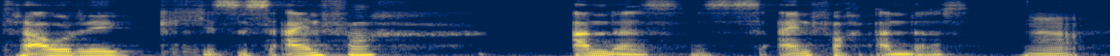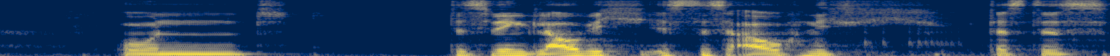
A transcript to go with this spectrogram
traurig. Es ist einfach anders. Es ist einfach anders. Ja. Und deswegen glaube ich, ist es auch nicht, dass das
